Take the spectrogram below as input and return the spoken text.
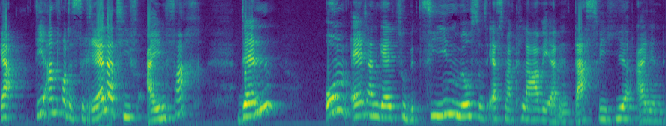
Ja, die Antwort ist relativ einfach, denn um Elterngeld zu beziehen, muss uns erstmal klar werden, dass wir hier einen,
